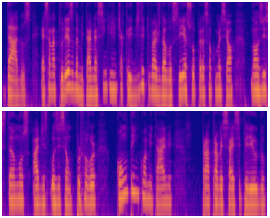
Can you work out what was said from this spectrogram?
dados. Essa é natureza da MeTime, é assim que a gente acredita que vai ajudar você e a sua operação comercial. Nós estamos à disposição. Por favor, contem com a MeTime para atravessar esse período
